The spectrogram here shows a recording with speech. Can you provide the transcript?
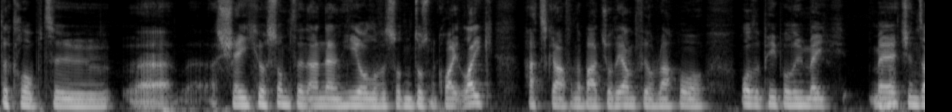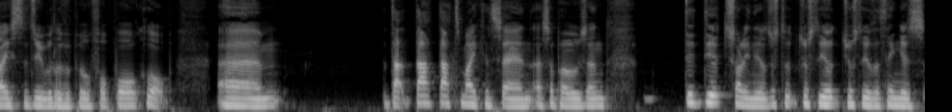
the club to uh, a sheikh or something, and then he all of a sudden doesn't quite like Hatscarf and the badge or the Anfield wrap or other people who make mm-hmm. merchandise mm-hmm. to do with Liverpool Football Club. Um, that that that's my concern, I suppose. And the, the, sorry, Neil, just just the just the other thing is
